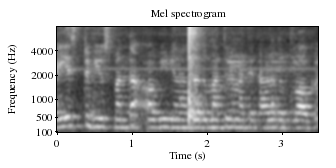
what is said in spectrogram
ಹೈಯೆಸ್ಟ್ ವ್ಯೂಸ್ ಬಂದ ವಿಡಿಯೋ ಅದು ಮದುವೆ ಮತ್ತು ತಾಳದ ಬ್ಲಾಗ್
